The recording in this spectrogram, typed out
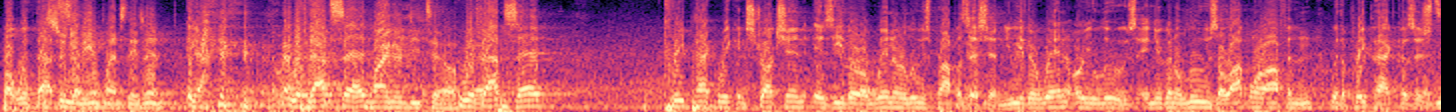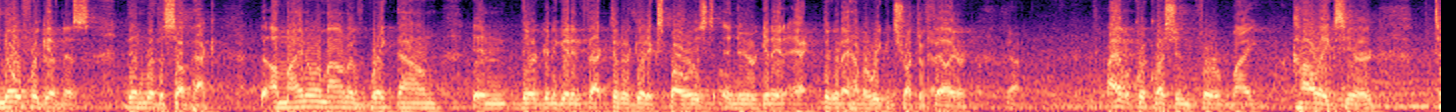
But with that Assuming the implant stays in. with that said, Minor detail. with that said, pre-PEC reconstruction is either a win or lose proposition. You either win or you lose, and you're going to lose a lot more often with a pre-PEC because there's no forgiveness than with a sub-PEC. A minor amount of breakdown, and they're going to get infected or get exposed, and you're going to they're going to have a reconstructive failure. Yeah. I have a quick question for my colleagues here. T-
